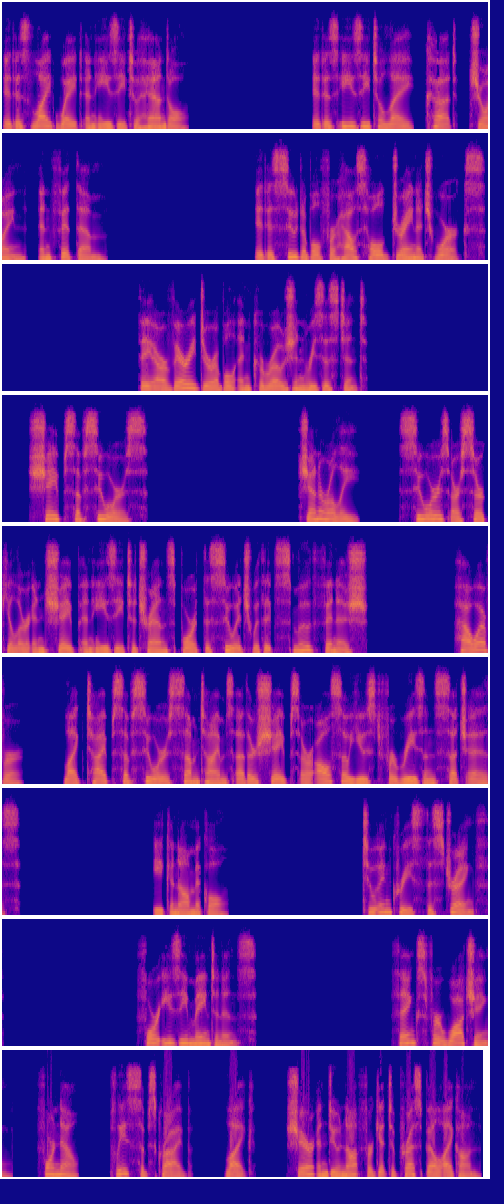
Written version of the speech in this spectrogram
It is lightweight and easy to handle. It is easy to lay, cut, join, and fit them. It is suitable for household drainage works. They are very durable and corrosion resistant. Shapes of sewers Generally, sewers are circular in shape and easy to transport the sewage with its smooth finish. However, like types of sewers sometimes other shapes are also used for reasons such as economical to increase the strength for easy maintenance Thanks for watching. For now, please subscribe, like, share and do not forget to press bell icon.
